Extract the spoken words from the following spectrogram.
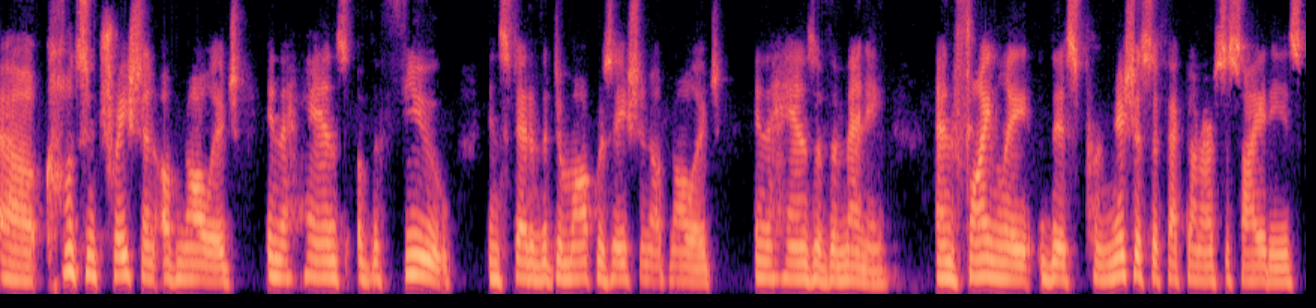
uh, concentration of knowledge in the hands of the few instead of the democratization of knowledge in the hands of the many. And finally, this pernicious effect on our societies,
